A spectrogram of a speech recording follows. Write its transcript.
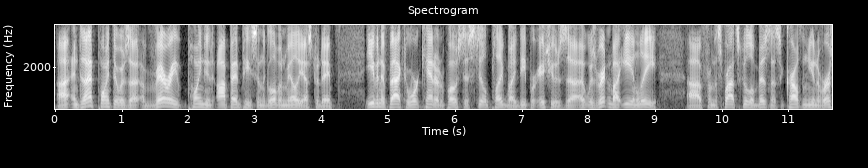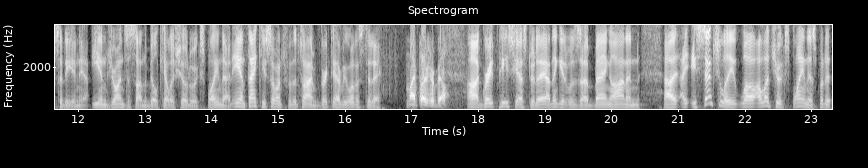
Uh, and to that point, there was a, a very poignant op-ed piece in the Globe and Mail yesterday even if Back to Work Canada Post is still plagued by deeper issues. Uh, it was written by Ian Lee. Uh, from the Sprott School of Business at Carleton University. And uh, Ian joins us on the Bill Kelly Show to explain that. Ian, thank you so much for the time. Great to have you with us today. My pleasure, Bill. Uh, great piece yesterday. I think it was uh, bang on. And uh, essentially, well, I'll let you explain this, but it,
